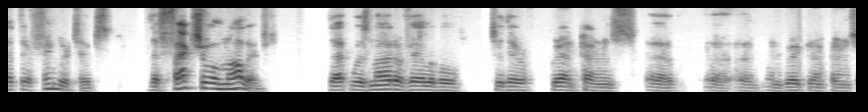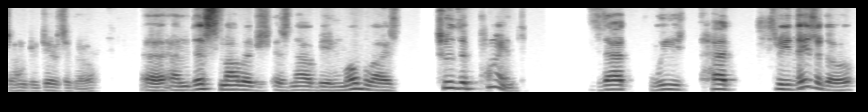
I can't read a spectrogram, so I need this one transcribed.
at their fingertips the factual knowledge that was not available to their grandparents uh, uh, uh, and great grandparents 100 years ago. Uh, and this knowledge is now being mobilized to the point that we had three days ago,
